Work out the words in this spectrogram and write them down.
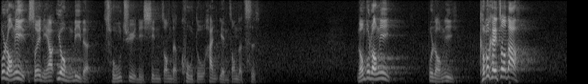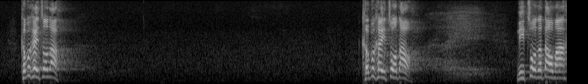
不容易，所以你要用力的除去你心中的苦毒和眼中的刺。容不容易？不容易。可不可以做到？可不可以做到？可不可以做到？你做得到吗？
